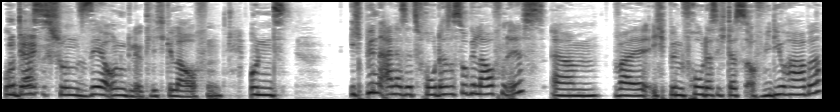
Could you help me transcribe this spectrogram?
Und okay. das ist schon sehr unglücklich gelaufen. Und ich bin einerseits froh, dass es so gelaufen ist, ähm, weil ich bin froh, dass ich das auf Video habe.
